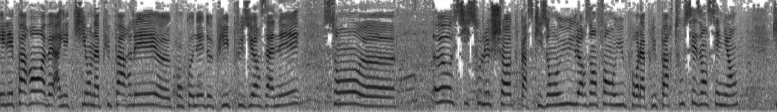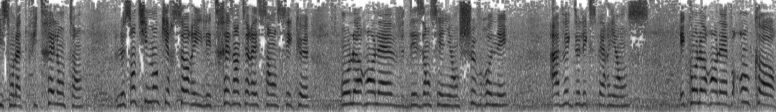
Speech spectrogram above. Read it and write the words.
et les parents avec, avec qui on a pu parler, euh, qu'on connaît depuis plusieurs années, sont euh, eux aussi sous le choc parce qu'ils ont eu, leurs enfants ont eu pour la plupart tous ces enseignants qui sont là depuis très longtemps. Le sentiment qui ressort et il est très intéressant, c'est que on leur enlève des enseignants chevronnés avec de l'expérience et qu'on leur enlève encore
